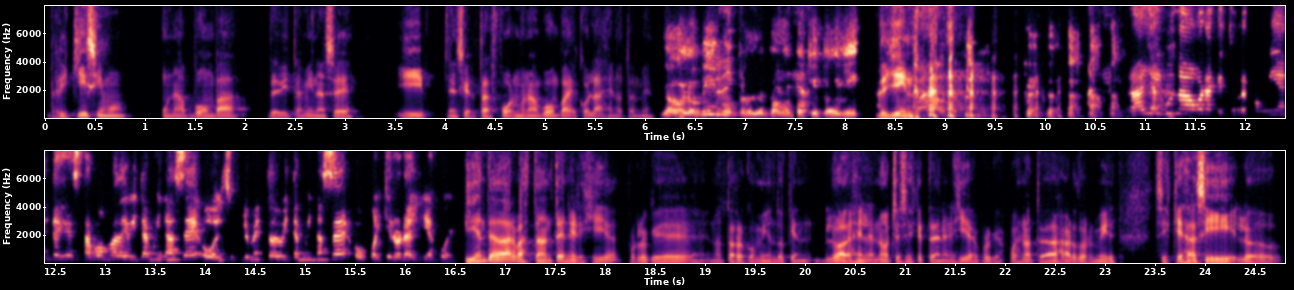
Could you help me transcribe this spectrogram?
riquísimo, una bomba de vitamina C y en cierta forma una bomba de colágeno también. Yo hago lo mismo, pero le pongo un poquito de yin. De yin. ¿Hay alguna hora que tú recomiendes esta bomba de vitamina C o el suplemento de vitamina C o cualquier hora del día es bueno? Tiende a dar bastante energía, por lo que no te recomiendo que lo hagas en la noche si es que te da energía, porque después no te va a dejar dormir. Si es que es así, lo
